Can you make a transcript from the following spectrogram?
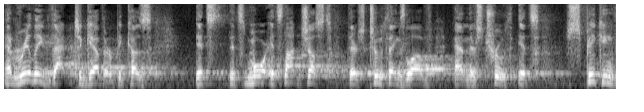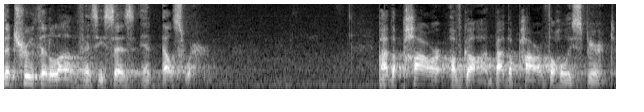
And really that together because it's, it's more, it's not just there's two things love and there's truth. It's speaking the truth in love, as he says in, elsewhere. By the power of God, by the power of the Holy Spirit.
